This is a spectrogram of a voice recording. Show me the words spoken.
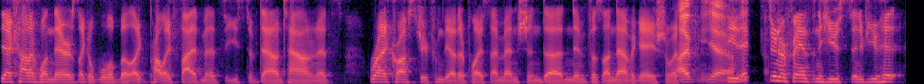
Yeah, iconic one there is like a little bit like probably five minutes east of downtown, and it's right across the street from the other place I mentioned, uh, Ninfa's on Navigation. Which I've- yeah. Sooner fans in Houston, if you hit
